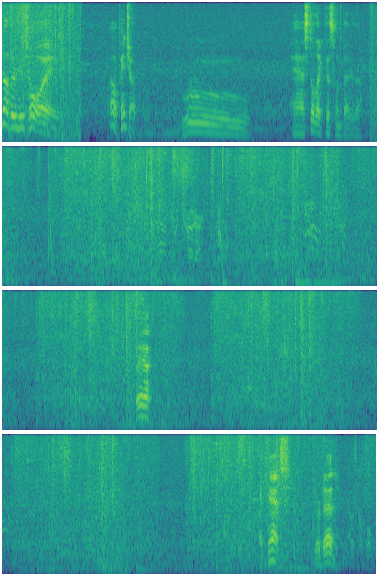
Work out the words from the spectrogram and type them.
Another new toy! Oh, paint job. Ooh. Yeah, I still like this one better, though. Ya! I can't. You're dead. That was helpful.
